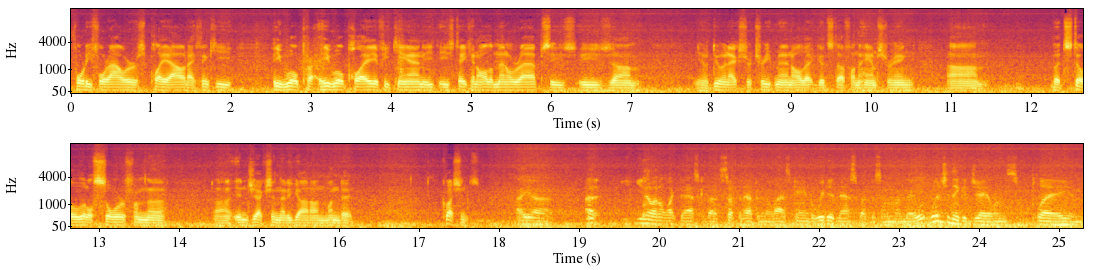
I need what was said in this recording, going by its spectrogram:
44 hours play out. I think he he will he will play if he can. He, he's taking all the mental reps. He's he's um, you know doing extra treatment, all that good stuff on the hamstring, um, but still a little sore from the uh, injection that he got on Monday. Questions? I, uh, I you know I don't like to ask about stuff that happened in the last game, but we didn't ask about this on Monday. What, what did you think of Jalen's play and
